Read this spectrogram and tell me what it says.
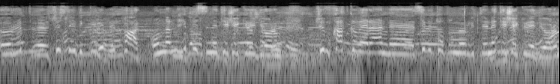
örüp e, süsledikleri bir park. Onların hepsine teşekkür ediyorum. Tüm katkı veren e, sivil toplum örgütlerine teşekkür ediyorum.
